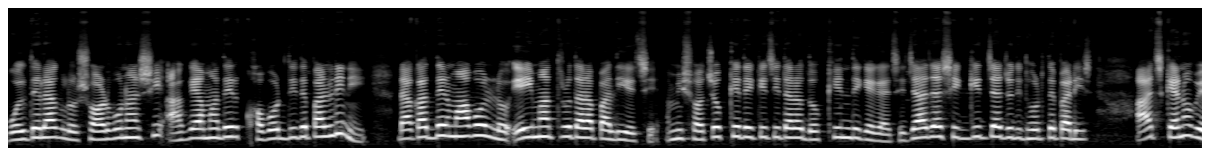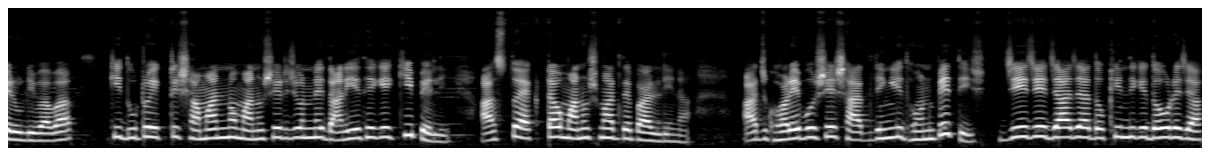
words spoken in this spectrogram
বলতে লাগল, সর্বনাশী, আগে আমাদের খবর দিতে পারলি নি? ডাকাতদের মা বলল, এই মাত্র তারা পালিয়েছে। আমি সচক্ষে দেখেছি তারা দক্ষিণ দিকে গেছে। যা যা, শিগগির যা, যদি ধরতে পারিস। আজ কেন বেরুলি বাবা? কি দুটো একটি সামান্য মানুষের জন্যে দাঁড়িয়ে থেকে কি পেলি? আজ তো একটাও মানুষ মারতে পারলি না। আজ ঘরে বসে সাত ডিঙি ধন পেতিস। যে যে যা যা দক্ষিণ দিকে দৌড়ে যা।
